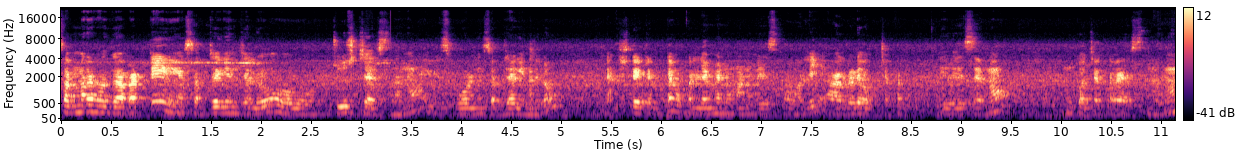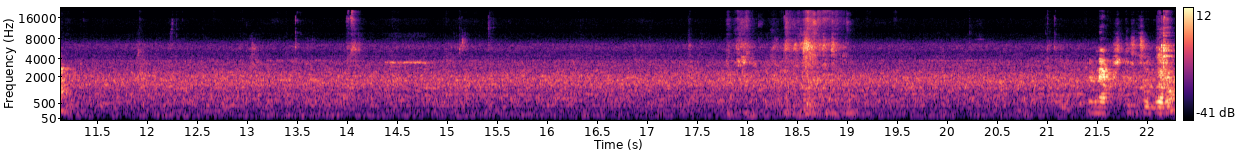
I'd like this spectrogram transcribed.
సమ్మర్ కాబట్టి సబ్జా గింజలు జ్యూస్ చేస్తాను. ఇది స్కోల్డ్ సబ్జా గింజలు. నెక్స్ట్ ఏంటంటే ఒక లెమన్ మనం వేసుకోవాలి. ఆల్రెడీ ఒక చెక్క ఇది వేసాను. ఇంకో చెక్క వేస్తున్నాను. నెక్స్ట్ షుగరు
